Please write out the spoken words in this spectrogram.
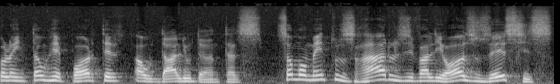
pelo então repórter Audálio Dantas. São momentos raros e valiosos estes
